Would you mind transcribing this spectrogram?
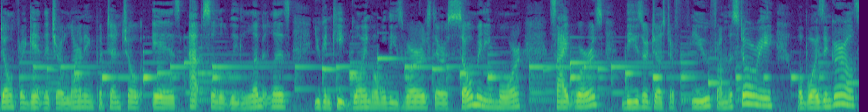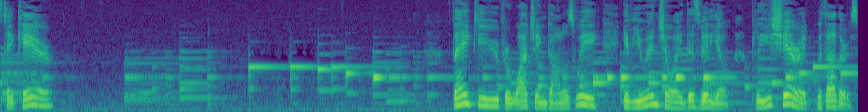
Don't forget that your learning potential is absolutely limitless. You can keep going over these words. There are so many more sight words. These are just a few from the story. Well, boys and girls, take care. Thank you for watching Donald's Week. If you enjoyed this video, Please share it with others.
